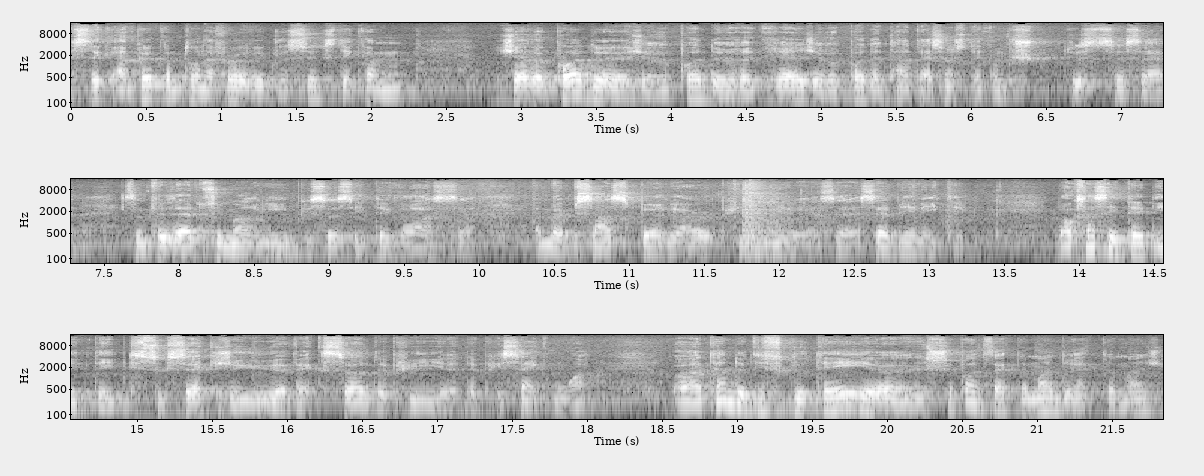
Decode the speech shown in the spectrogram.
c'était un peu comme ton affaire avec le sucre, c'était comme, j'avais pas de j'avais pas de regrets, j'avais pas de tentation, c'était comme juste ça, ça, ça, me faisait absolument rien. Puis ça, c'était grâce à, ma puissance supérieure, puis euh, ça, a bien été. Donc ça, c'était des, petits succès que j'ai eus avec ça depuis, euh, depuis cinq mois. Euh, en termes de difficultés, je ne sais pas exactement directement. Je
